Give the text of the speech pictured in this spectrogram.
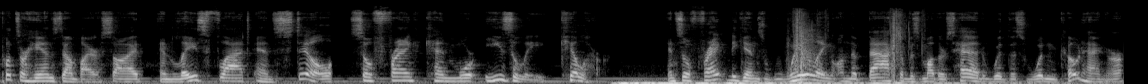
puts her hands down by her side, and lays flat and still so Frank can more easily kill her. And so Frank begins wailing on the back of his mother's head with this wooden coat hanger,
